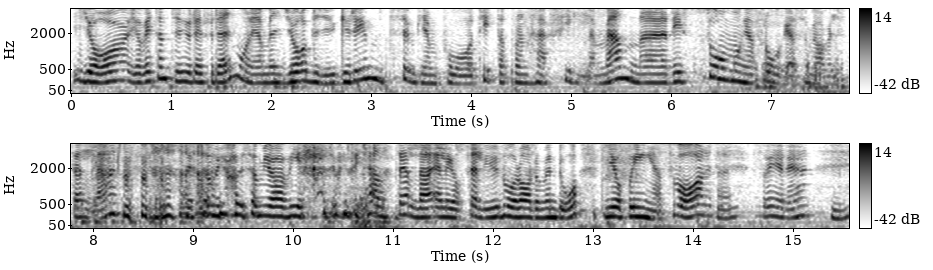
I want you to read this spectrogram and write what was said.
ja, jag vet inte hur det är för dig Monia, men jag blir ju grymt sugen på att titta på den här filmen. Eh, Det är så många frågor som jag vill ställa. Som, jag, som jag vet att jag inte kan ställa, eller jag ställer ju några av dem ändå, men jag får inga svar. Nej. Så är det. Mm.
